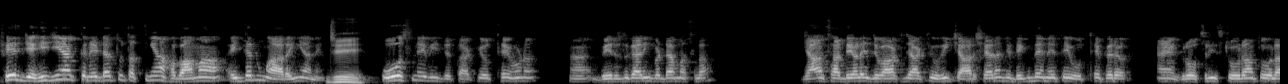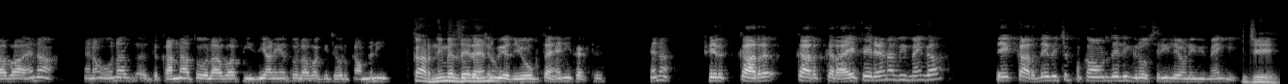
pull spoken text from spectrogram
ਫਿਰ ਜਿਹੀ ਜੀਆਂ ਕੈਨੇਡਾ ਤੋਂ ਤੱਤੀਆਂ ਹਵਾਵਾਂ ਇੱਧਰ ਨੂੰ ਆ ਰਹੀਆਂ ਨੇ ਜੀ। ਉਸ ਨੇ ਵੀ ਦਿੱਤਾ ਕਿ ਉੱਥੇ ਹੁਣ ਬੇਰੁਜ਼ਗਾਰੀ ਵੱਡਾ ਮਸਲਾ। ਜਾਂ ਸਾਡੇ ਵਾਲੇ ਜਵਾਕ ਜਾ ਕੇ ਉਹੀ ਚਾਰ ਸ਼ਹਿਰਾਂ 'ਚ ਡਿੱਗਦੇ ਨੇ ਤੇ ਉੱਥੇ ਫਿਰ ਗਰੋਸਰੀ ਸਟੋਰਾਂ ਤੋਂ ਇਲਾਵਾ ਹੈ ਨਾ ਹੈ ਨਾ ਉਹਨਾਂ ਦੁਕਾਨਾਂ ਤੋਂ ਇਲਾਵਾ ਪੀਜ਼ੇ ਵਾਲੀਆਂ ਤੋਂ ਇਲਾਵਾ ਕਿਤੇ ਹੋਰ ਕੰਮ ਨਹੀਂ। ਘਰ ਨਹੀਂ ਮਿਲਦੇ ਰਹਿਣ ਨੂੰ। ਕੋਈ ਉਦਯੋਗ ਤਾਂ ਹੈ ਨਹੀਂ ਫੈਕਟਰੀ ਹੈ ਨਾ। ਫਿਰ ਘਰ ਘਰ ਕਿਰਾਏ ਤੇ ਰਹਿਣਾ ਵੀ ਮਹਿੰਗਾ ਤੇ ਘਰ ਦੇ ਵਿੱਚ ਪਕਾਉਣ ਦੇ ਲਈ ਗਰੋਸਰੀ ਲਿਆਉਣੀ ਵੀ ਮਹਿੰਗੀ। ਜੀ।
